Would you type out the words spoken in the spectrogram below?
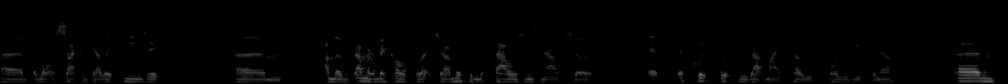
Um, a lot of psychedelic music. Um, I'm a I'm a record collector. I'm up in the thousands now, so a, a quick flick through that might tell you all you need to know. Um,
